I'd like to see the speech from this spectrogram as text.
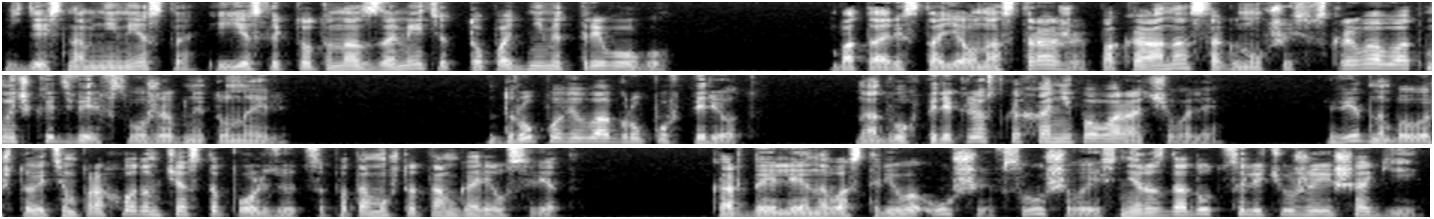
Здесь нам не место, и если кто-то нас заметит, то поднимет тревогу. Батари стоял на страже, пока она, согнувшись, вскрывала отмычкой дверь в служебный туннель. Дру повела группу вперед. На двух перекрестках они поворачивали. Видно было, что этим проходом часто пользуются, потому что там горел свет. Корделия навострила уши, вслушиваясь, не раздадутся ли чужие шаги.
